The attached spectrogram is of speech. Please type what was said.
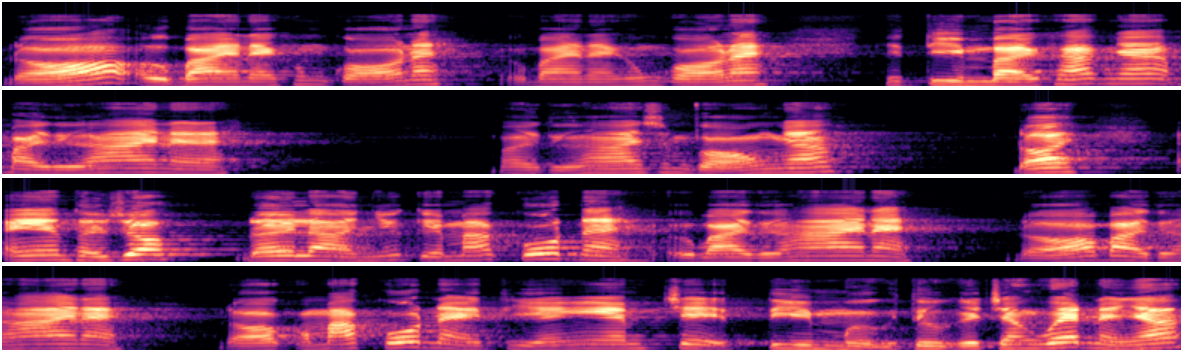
Đó ở bài này không có này ở bài này không có này. Thì tìm bài khác nhá bài thứ hai này, này. Bài thứ hai xem có không nhá. Đây anh em thấy chưa? Đây là những cái mã code này ở bài thứ hai này. Đó bài thứ hai này. Đó có mã code này thì anh em chạy tìm ở từ cái trang web này nhá.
